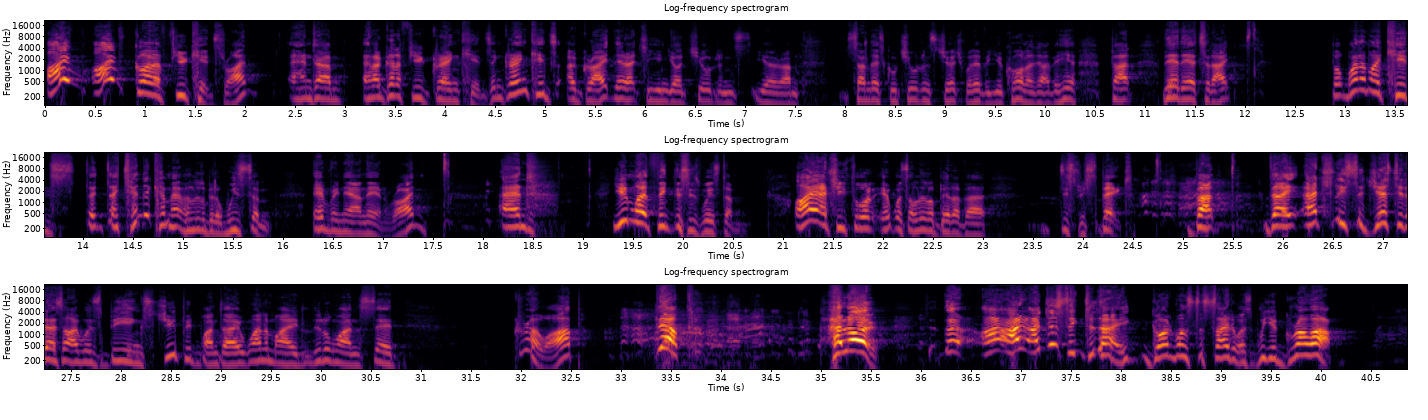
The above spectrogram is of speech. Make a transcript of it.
I've, I've got a few kids, right? And, um, and I've got a few grandkids. And grandkids are great. They're actually in your children's, your um, Sunday school children's church, whatever you call it over here. But they're there today. But one of my kids, they, they tend to come out with a little bit of wisdom every now and then, right? And you might think this is wisdom. I actually thought it was a little bit of a disrespect. but they actually suggested, as I was being stupid one day, one of my little ones said, Grow up. now, hello. I, I, just think today God wants to say to us, Will you grow up?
